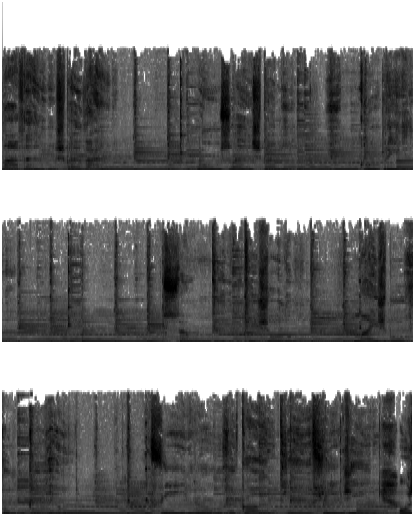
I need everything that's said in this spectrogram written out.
palavras para dar, uso-as para me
